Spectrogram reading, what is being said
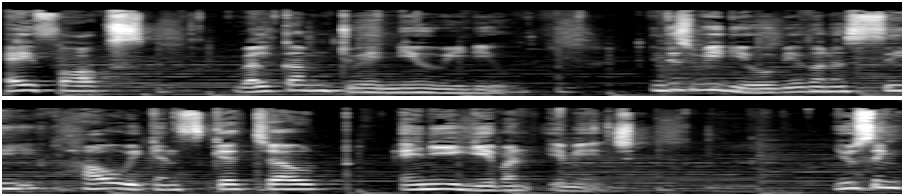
Hey Fox, welcome to a new video. In this video, we are gonna see how we can sketch out any given image. Using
